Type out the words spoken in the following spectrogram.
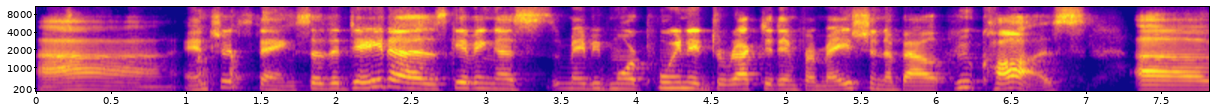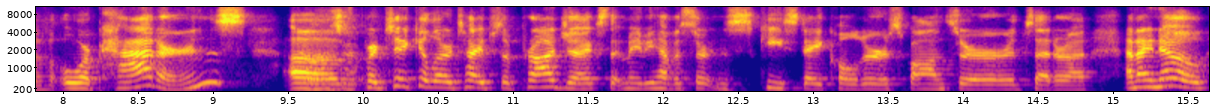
Ah, interesting. So the data is giving us maybe more pointed, directed information about root cause of or patterns of particular types of projects that maybe have a certain key stakeholder sponsor et cetera. And i know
